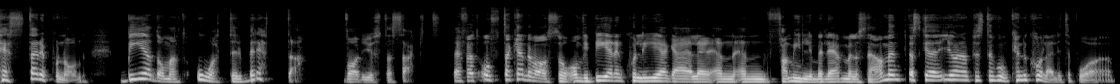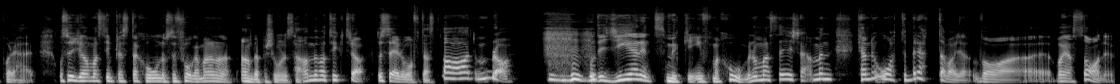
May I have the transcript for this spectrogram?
testa det på någon. Be dem att återberätta vad du just har sagt. Därför att ofta kan det vara så om vi ber en kollega eller en, en familjemedlem eller så här, ja, men jag ska göra en presentation, kan du kolla lite på, på det här? Och så gör man sin presentation och så frågar man andra, personer, så här, ja, men vad tyckte du? Då säger de oftast, ja, de är bra. Och det ger inte så mycket information. Men om man säger så här, men kan du återberätta vad jag, vad, vad jag sa nu?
